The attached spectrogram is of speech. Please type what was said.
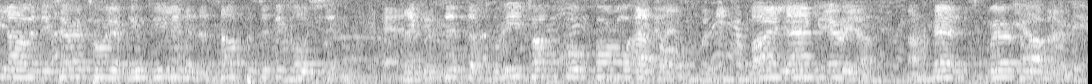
Tokelau is a territory of New Zealand in the South Pacific Ocean that consists of three tropical coral atolls with a combined land area of 10 square kilometers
